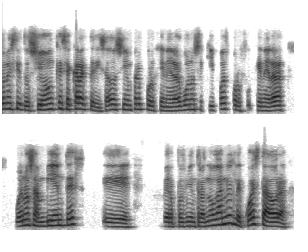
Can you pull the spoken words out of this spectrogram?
una institución que se ha caracterizado siempre por generar buenos equipos, por generar buenos ambientes, eh, pero pues mientras no ganes le cuesta ahora.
